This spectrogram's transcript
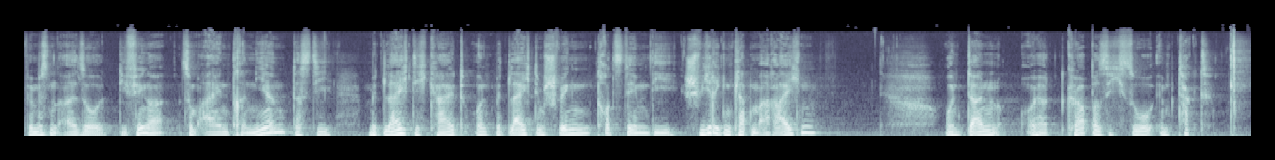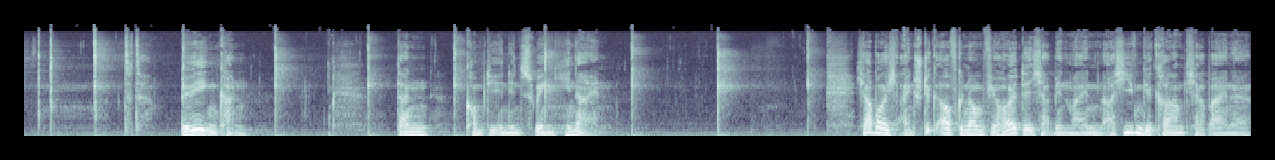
Wir müssen also die Finger zum einen trainieren, dass die mit Leichtigkeit und mit leichtem Schwingen trotzdem die schwierigen Klappen erreichen und dann euer Körper sich so im Takt bewegen kann. Dann kommt ihr in den Swing hinein. Ich habe euch ein Stück aufgenommen für heute. Ich habe in meinen Archiven gekramt. Ich habe eine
